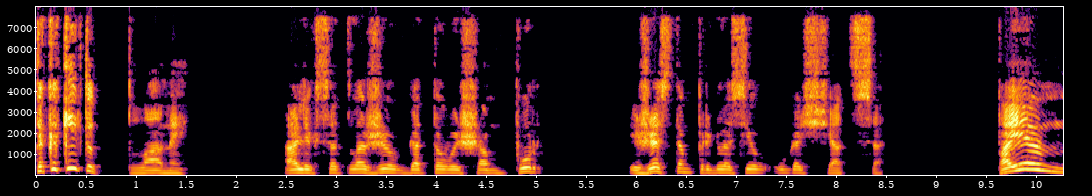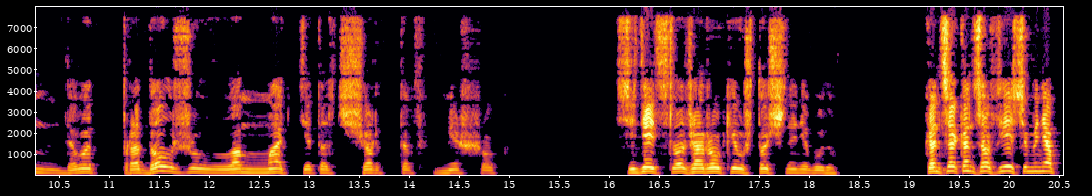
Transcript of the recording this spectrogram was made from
Да какие тут планы? Алекс отложил готовый шампур и жестом пригласил угощаться. Поем, да вот продолжу ломать этот чертов мешок. Сидеть сложа руки уж точно не буду. В конце концов, есть у меня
